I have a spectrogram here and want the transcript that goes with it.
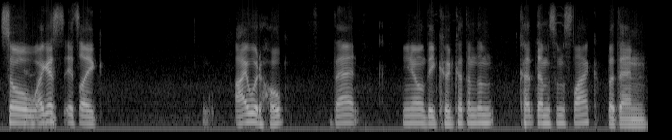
so I guess it's like I would hope that you know they could cut them, them cut them some slack, but then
